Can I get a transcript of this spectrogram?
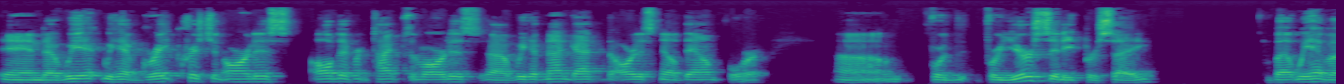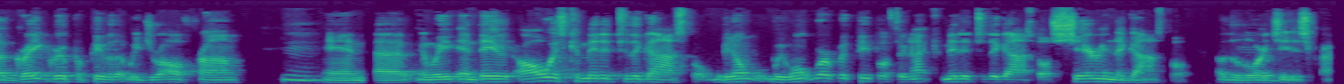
and uh, we we have great Christian artists, all different types of artists. Uh, we have not got the artists nailed down for um, for for your city per se, but we have a great group of people that we draw from. Mm. And uh, and we and they're always committed to the gospel. We don't we won't work with people if they're not committed to the gospel, sharing the gospel of the Lord Jesus Christ.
